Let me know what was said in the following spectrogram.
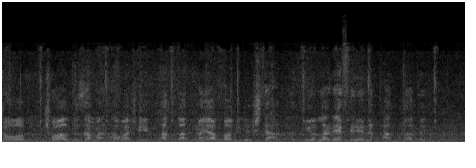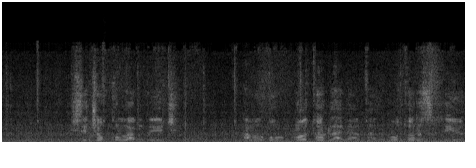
ço- çoğaldığı zaman hava şeyi patlatma yapabilir. İşte diyorlar ya freni patladı. İşte çok kullandığı için. Ama bu motorla alakalı. Motoru sıkıyor.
